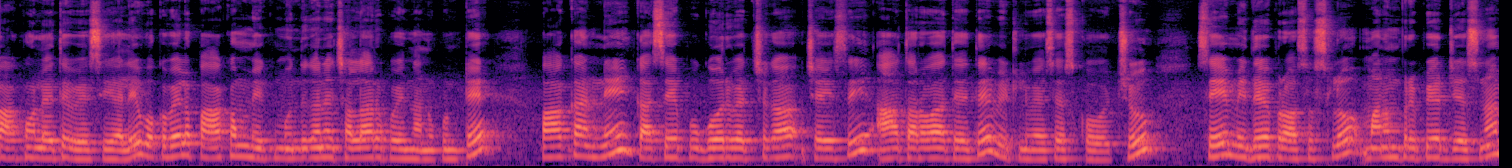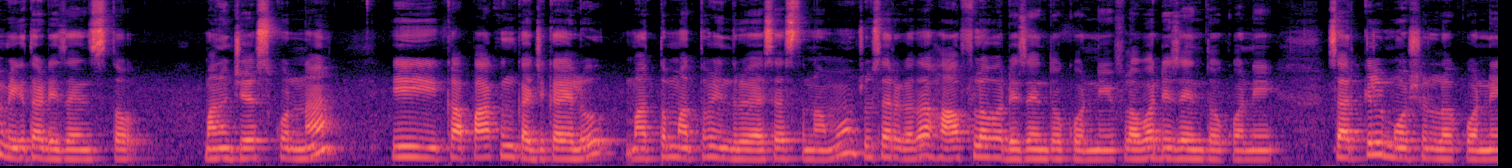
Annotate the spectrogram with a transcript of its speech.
పాకంలో అయితే వేసేయాలి. ఒకవేళ పాకం మీకు ముందుగానే చల్లారిపోయింది అనుకుంటే పాకాన్ని కాసేపు గోరువెచ్చగా చేసి ఆ తర్వాత అయితే వీటిని వేసేసుకోవచ్చు. సేమ్ ఇదే ప్రాసెస్లో మనం ప్రిపేర్ చేసిన మిగతా డిజైన్స్తో మనం చేసుకున్న ఈ క పాకం కజ్జికాయలు మొత్తం మొత్తం ఇందులో వేసేస్తున్నాము. చూసారు కదా హాఫ్ ఫ్లవర్ డిజైన్తో కొన్ని ఫ్లవర్ డిజైన్తో కొన్ని సర్కిల్ మోషన్లో కొన్ని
